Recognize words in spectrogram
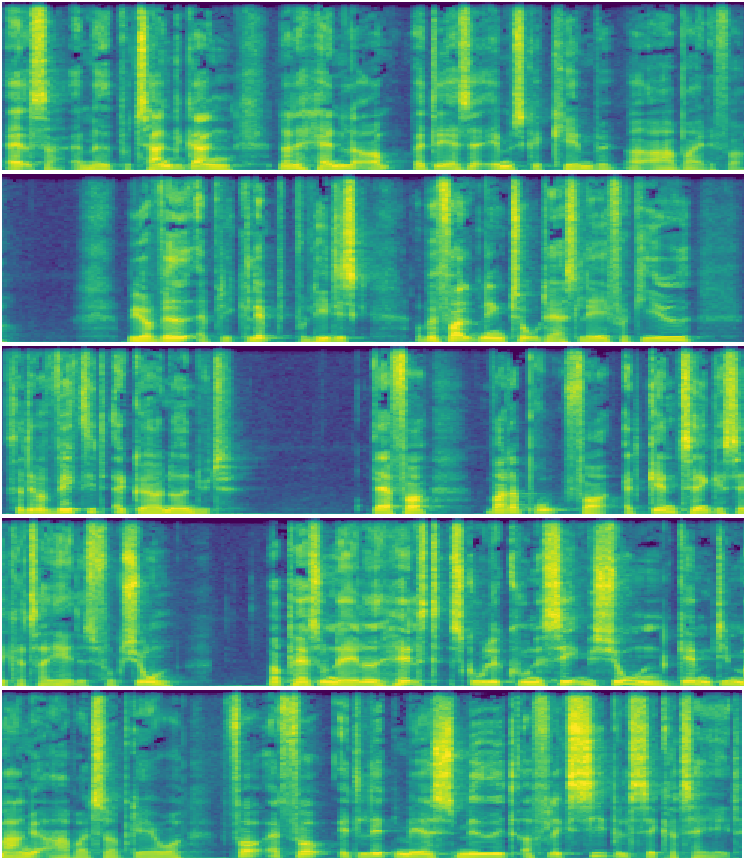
altså er med på tankegangen, når det handler om, hvad DSM skal kæmpe og arbejde for. Vi var ved at blive glemt politisk, og befolkningen tog deres læge for givet, så det var vigtigt at gøre noget nyt. Derfor var der brug for at gentænke sekretariatets funktion hvor personalet helst skulle kunne se missionen gennem de mange arbejdsopgaver for at få et lidt mere smidigt og fleksibelt sekretariat.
